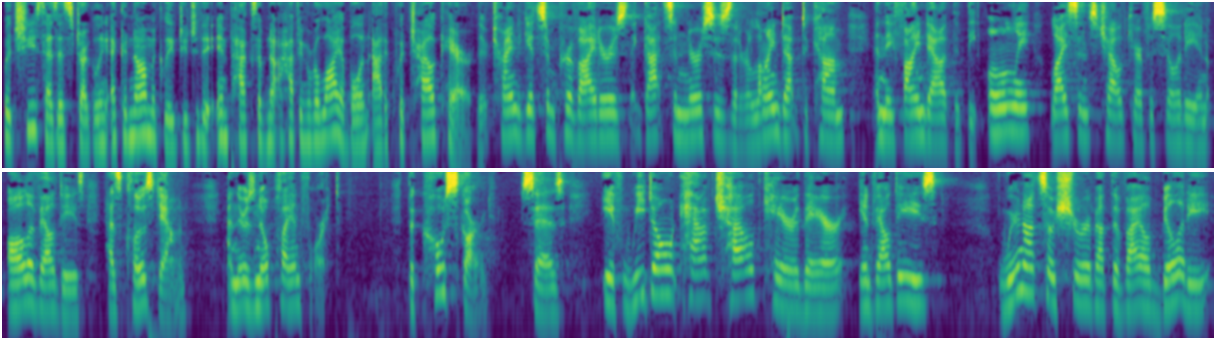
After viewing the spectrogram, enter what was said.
which she says is struggling economically due to the impacts of not having reliable and adequate childcare. They're trying to get some providers, they got some nurses that are lined up to come, and they find out that the only licensed childcare facility in all of Valdez has closed down, and there's no plan for it. The Coast Guard says if we don't have childcare there in Valdez, we're not so sure about the viability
